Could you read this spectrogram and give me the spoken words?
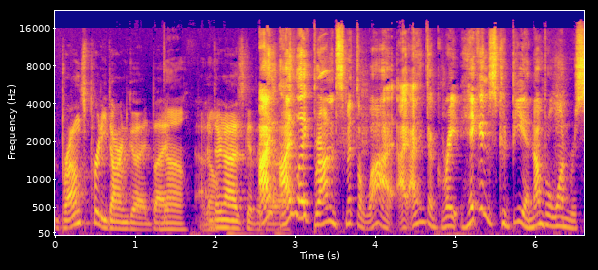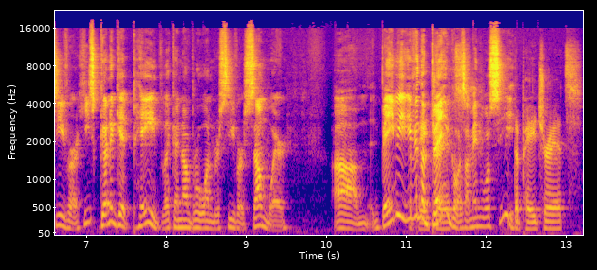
Brown's pretty darn good, but No, I don't. they're not as good. Of a duo. I, I like Brown and Smith a lot. I, I think they're great. Higgins could be a number one receiver. He's gonna get paid like a number one receiver somewhere. Um, maybe even the, Patriots. Bengals. I mean, we'll see. the Patriots.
